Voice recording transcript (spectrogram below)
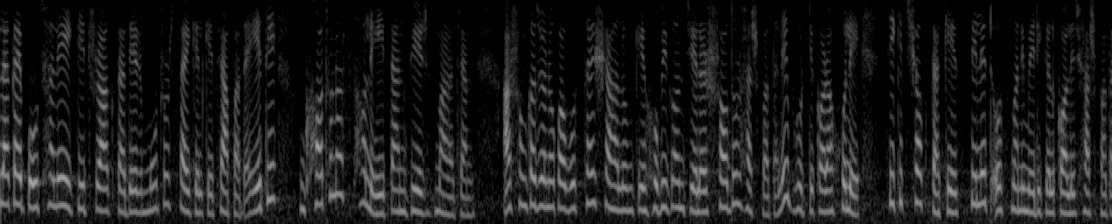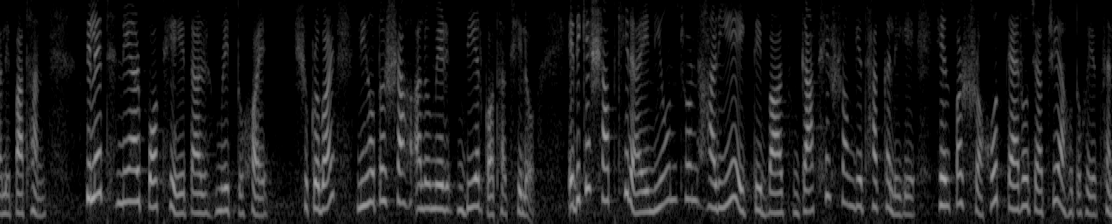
এলাকায় পৌঁছালে একটি ট্রাক তাদের মোটরসাইকেলকে চাপা দেয়। এতে ঘটনাস্থলেই তানভীর মারা যান। আশঙ্কাজনক অবস্থায় শাহ আলমকে হবিগঞ্জ জেলার সদর হাসপাতালে ভর্তি করা হলে চিকিৎসক তাকে সিলেট ওসমানী মেডিকেল কলেজ হাসপাতালে পাঠান। সিলেট নেয়ার পথে তার মৃত্যু হয়। শুক্রবার নিহত শাহ আলমের বিয়ের কথা ছিল। এদিকে সাতক্ষীরায় নিয়ন্ত্রণ হারিয়ে একটি বাস গাছের সঙ্গে ধাক্কা লেগে হেলপার সহ তেরো যাত্রী আহত হয়েছেন।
